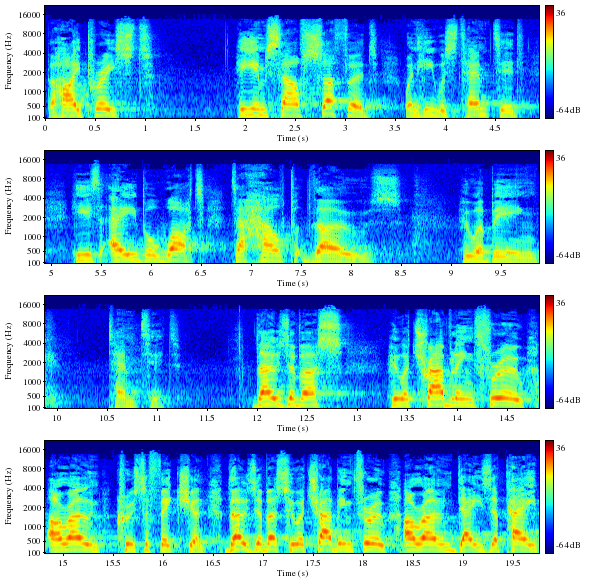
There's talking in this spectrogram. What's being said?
The high priest, he himself suffered when he was tempted. He is able what? To help those who are being tempted. Those of us who are traveling through our own crucifixion, those of us who are traveling through our own days of pain.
